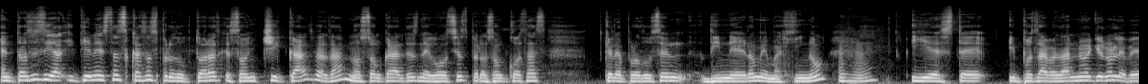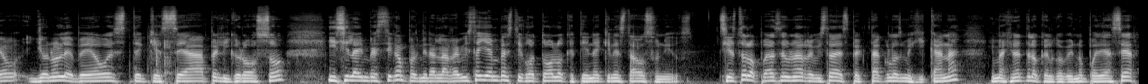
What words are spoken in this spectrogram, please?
Entonces, y, y tiene estas casas productoras que son chicas, ¿verdad? No son grandes negocios, pero son cosas que le producen dinero, me imagino. Y este, y pues la verdad no, yo no le veo, yo no le veo este que sea peligroso. Y si la investigan, pues mira, la revista ya investigó todo lo que tiene aquí en Estados Unidos. Si esto lo puede hacer una revista de espectáculos mexicana, imagínate lo que el gobierno puede hacer.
